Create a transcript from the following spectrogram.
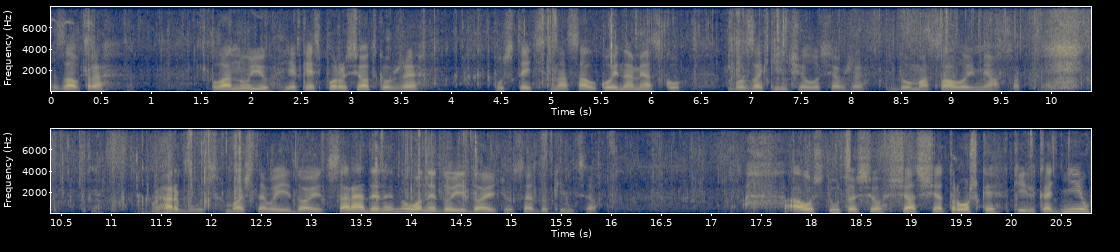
Завтра планую якесь поросятко вже пустити на салко і на м'яско, бо закінчилося вже дома сало і м'ясо. Гарбуз. Бачите, виїдають зсередини, ну вони доїдають усе до кінця. А ось тут ось, зараз ще трошки, кілька днів.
